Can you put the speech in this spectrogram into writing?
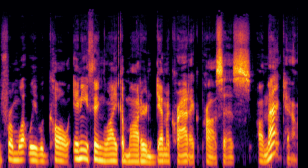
from what we would call anything like a modern democratic process on that count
